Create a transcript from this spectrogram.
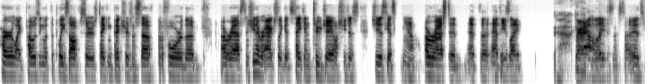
her like posing with the police officers taking pictures and stuff before the arrest and she never actually gets taken to jail she just she just gets you know arrested at the at these like Oh, rallies and stuff it's,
